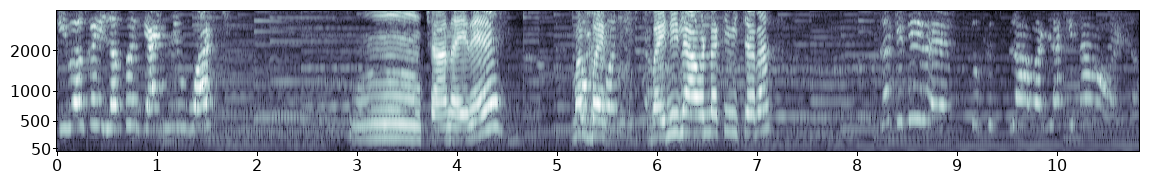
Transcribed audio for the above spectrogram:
किंवा काही पण गॅंग वॉच हम्म, छान आहे रे। मग बै- बहिणीला आवडला की विचारा? किती वेळ? तू तुला आवडला की नाही आवडला?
